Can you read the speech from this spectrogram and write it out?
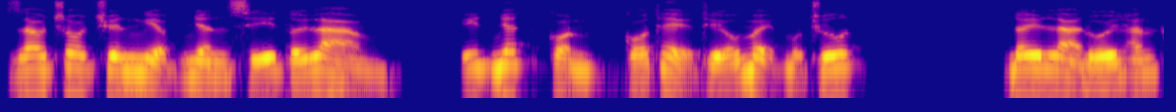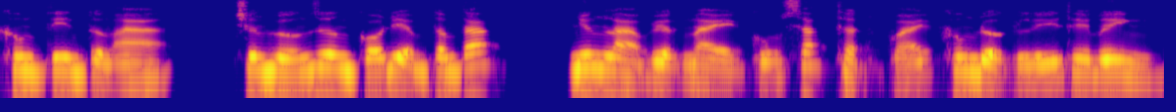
giao cho chuyên nghiệp nhân sĩ tới làm, ít nhất còn có thể thiếu mệt một chút. Đây là đối hắn không tin tưởng à, Trương Hướng Dương có điểm tâm tắc, nhưng là việc này cũng xác thật quái không được Lý Thế Vinh,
